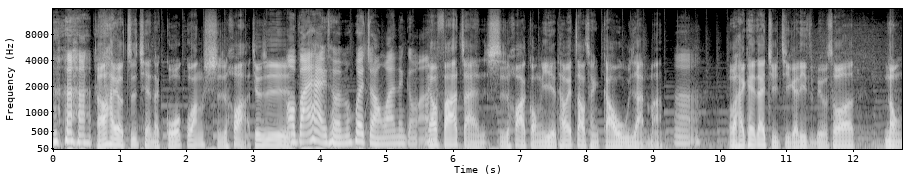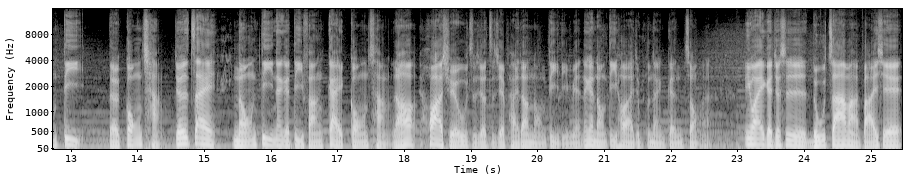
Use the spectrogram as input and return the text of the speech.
然后还有之前的国光石化，就是哦，白海豚会转弯那个吗？要发展石化工业，它会造成高污染吗？嗯，我还可以再举几个例子，比如说农地的工厂，就是在农地那个地方盖工厂，然后化学物质就直接排到农地里面，那个农地后来就不能耕种了。另外一个就是炉渣嘛，把一些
